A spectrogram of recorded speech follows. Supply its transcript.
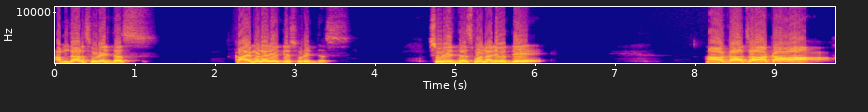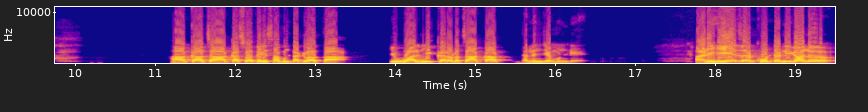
आमदार सुरेश धस. काय म्हणाले होते सुरेश धस? सुरेश धस म्हणाले होते आकाचा आका. आकाचा आकाशवा तरी सांगून टाकला होता की वाल्मिक कराडाचा आकार धनंजय मुंडे आहे आणि हे जर खोटं निघालं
